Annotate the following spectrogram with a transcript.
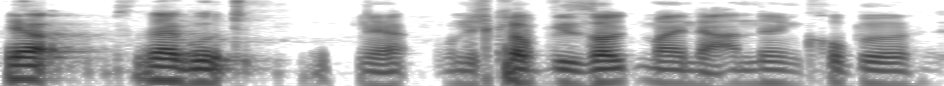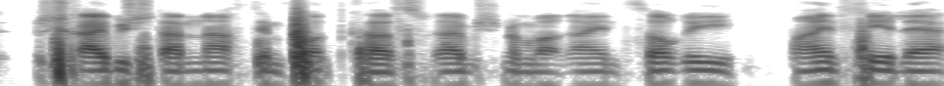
Ja, sehr gut. Ja, und ich glaube, wir sollten mal in der anderen Gruppe, schreibe ich dann nach dem Podcast, schreibe ich nochmal rein, sorry, mein Fehler,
